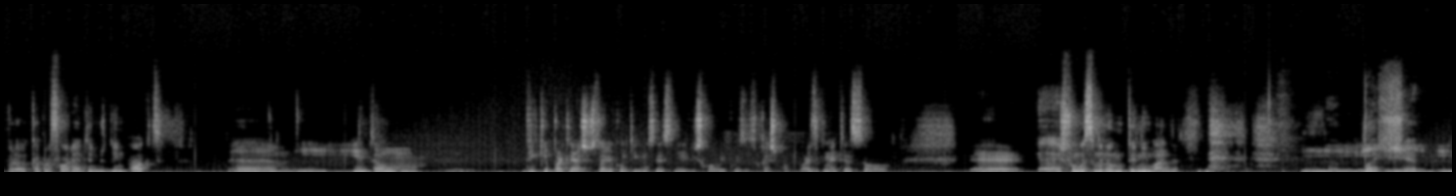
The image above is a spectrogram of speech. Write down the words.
para- cá para fora em termos de impacto. Ah, e, e então vim aqui partilhar esta história contigo, não sei se tinha visto qualquer coisa de raspão. Basicamente é só. eh, acho que foi uma semana muito animada. E, Pois, e, é. e,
